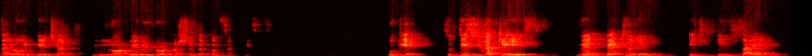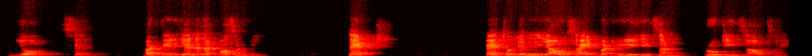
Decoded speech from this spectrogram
shallow in nature. You will not be able to understand the concept. Okay, so this is the case when pathogen is inside your cell. But there is another possibility that pathogen is outside but releasing some proteins outside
